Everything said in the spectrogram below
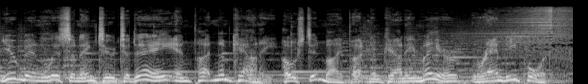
You've been listening to Today in Putnam County, hosted by Putnam County Mayor Randy Porter.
